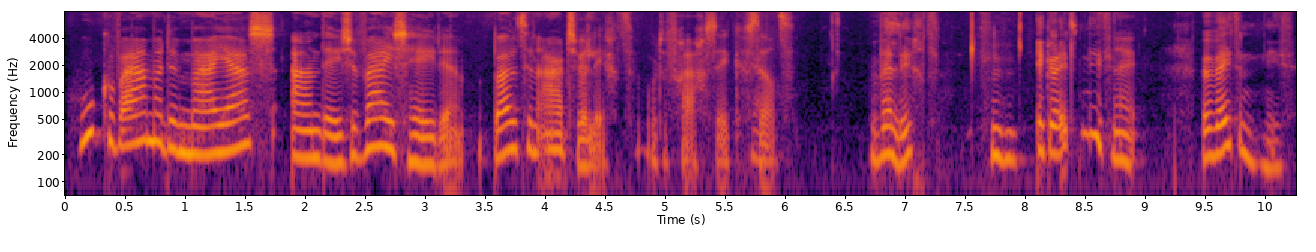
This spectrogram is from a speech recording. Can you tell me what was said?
hoe kwamen de Maya's aan deze wijsheden? buitenaards wellicht, wordt de vraag zeker gesteld. Wellicht. Ik weet het niet. nee. We weten het niet.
